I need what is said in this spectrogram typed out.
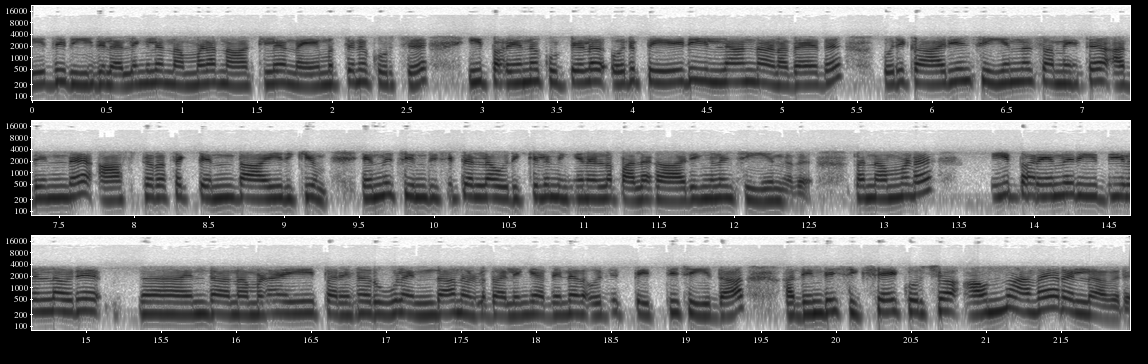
ഏത് രീതിയിൽ അല്ലെങ്കിൽ നമ്മുടെ നാട്ടിലെ നിയമത്തിനെ കുറിച്ച് ഈ പറയുന്ന കുട്ടികൾ ഒരു പേടിയില്ലാണ്ടാണ്. അതായത് ഒരു കാര്യം ചെയ്യുന്ന സമയത്ത് അതിന്റെ ആഫ്റ്റർ എഫക്ട് എന്തായിരിക്കും എന്ന് ചിന്തിച്ചിട്ടല്ല ഒരിക്കലും ഇങ്ങനെയുള്ള പല കാര്യങ്ങളും ചെയ്യുന്നത്. അപ്പൊ നമ്മുടെ ഈ പറയുന്ന രീതിയിലുള്ള ഒരു എന്താ നമ്മുടെ ഈ പറയുന്ന റൂൾ എന്താന്നുള്ളത് അല്ലെങ്കിൽ അതിന്റെ ഒരു തെറ്റ് ചെയ്താൽ അതിന്റെ ശിക്ഷയെക്കുറിച്ചോ ഒന്നും അവയറല്ല അവർ.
